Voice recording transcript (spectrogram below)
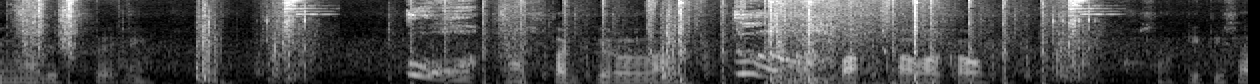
Pingalis sa eh. Astagfirullah. Nambak tawa kau. Sakit isa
